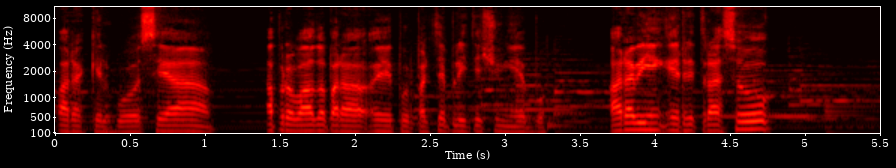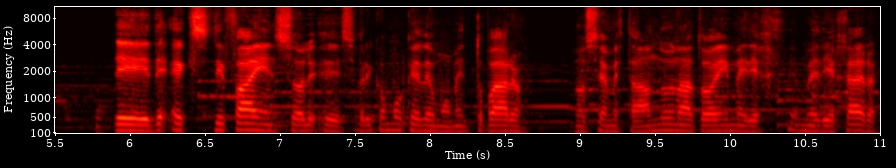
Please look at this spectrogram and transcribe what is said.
para que el juego sea aprobado para, eh, por parte de PlayStation y Xbox. Ahora bien, el retraso de, de X Defiant, eh, sorry, como que de momento paro. No sé, me está dando una toda y media, media jara.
